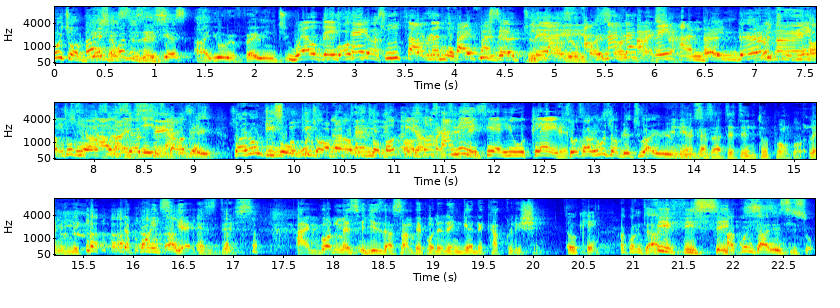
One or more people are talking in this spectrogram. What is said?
which of the Aisha, NDC figures are you referring to? Well, they Because said 2,500 Eric Opoku said plus 2,500. another 300, and then which will make it 2,800. So I don't know which of them about are 10 which of Okay, so my Sammy is here. He will clear it. So Sammy, which of the two are you referring to? akasatete in Topongo. Let me make it. The point here is this. I got messages that some people didn't get the calculation. Okay. Akunta- Fifi says Akunta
